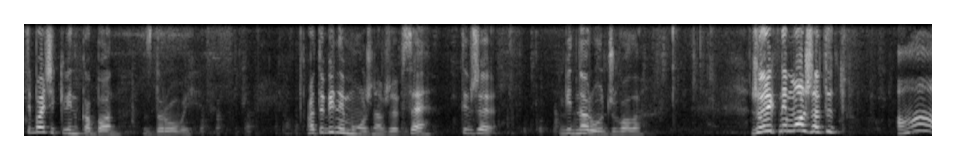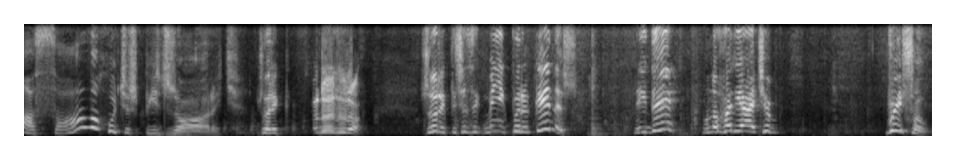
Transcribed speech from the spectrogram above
Ти бачиш, як він кабан здоровий. А тобі не можна вже, все. Ти вже віднароджувала. Жорик, не можна, ти. А, сало хочеш піджарить? Жорик. Жорик, ти зараз як мені перекинеш? Не йди, воно гаряче. Вийшов.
